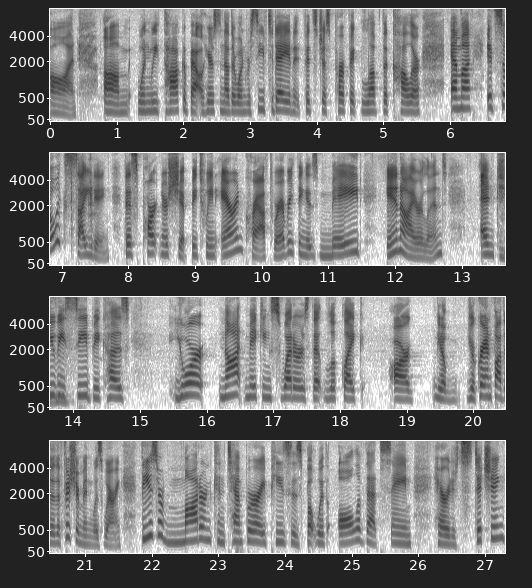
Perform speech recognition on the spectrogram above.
on. Um, when we talk about, oh, here's another one, received today, and it fits just perfect. Love the color. Emma, it's so exciting, this part partnership between Aran Craft, where everything is made in Ireland, and QVC mm -hmm. because you're not making sweaters that look like our you know, your grandfather, the fisherman, was wearing. These are modern contemporary pieces, but with all of that same heritage stitching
